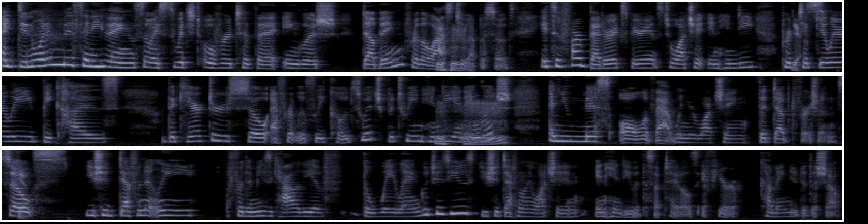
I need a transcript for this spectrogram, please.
I didn't want to miss anything, so I switched over to the English dubbing for the last mm-hmm. two episodes. It's a far better experience to watch it in Hindi, particularly yes. because the characters so effortlessly code switch between Hindi mm-hmm. and English, and you miss all of that when you're watching the dubbed version. So yes. you should definitely, for the musicality of the way language is used, you should definitely watch it in, in Hindi with the subtitles if you're coming new to the show.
